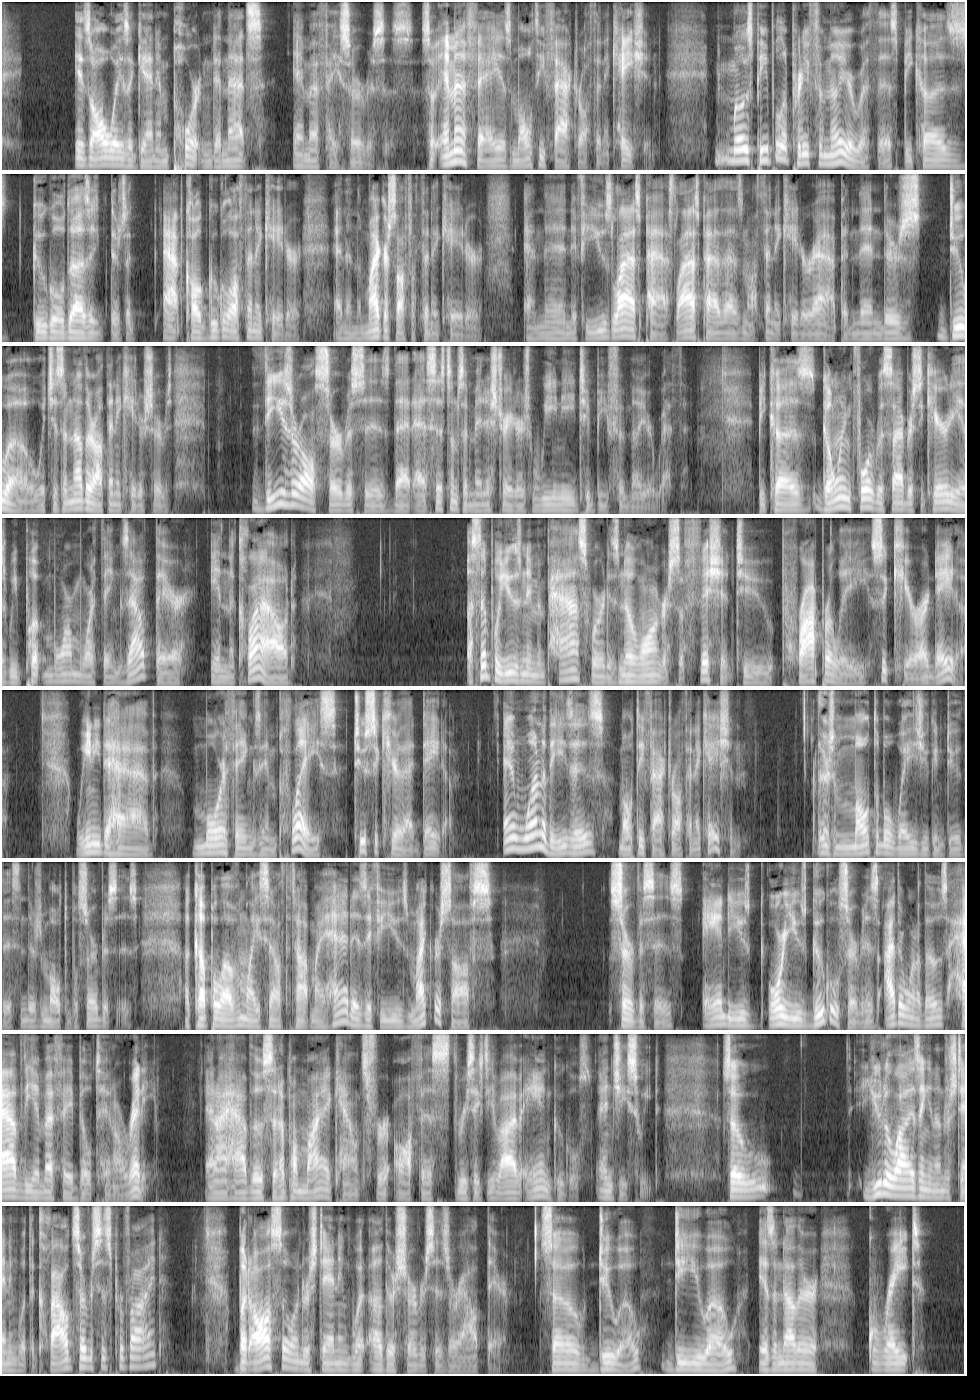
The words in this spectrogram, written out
is always again important, and that's MFA services. So MFA is multi-factor authentication. Most people are pretty familiar with this because Google does it. There's a app called Google Authenticator, and then the Microsoft Authenticator. And then if you use LastPass, LastPass has an authenticator app. And then there's Duo, which is another authenticator service. These are all services that, as systems administrators, we need to be familiar with. Because going forward with cybersecurity, as we put more and more things out there in the cloud, a simple username and password is no longer sufficient to properly secure our data. We need to have more things in place to secure that data. And one of these is multi factor authentication. There's multiple ways you can do this, and there's multiple services. A couple of them, like I off the top of my head, is if you use Microsoft's services and use or use Google services, either one of those have the MFA built in already. And I have those set up on my accounts for Office 365 and Google's and G Suite. So utilizing and understanding what the cloud services provide but also understanding what other services are out there. So, Duo, DUO, is another great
